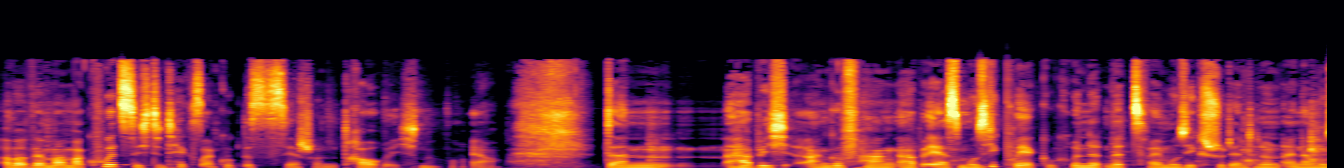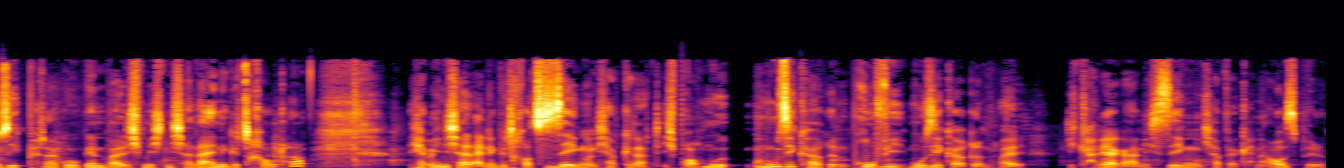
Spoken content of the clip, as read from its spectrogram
Aber wenn man mal kurz sich den Text anguckt, ist es ja schon traurig, ne? So, ja. Dann habe ich angefangen, habe erst ein Musikprojekt gegründet mit zwei Musikstudentinnen und einer Musikpädagogin, weil ich mich nicht alleine getraut habe. Ich habe mich nicht alleine getraut zu singen und ich habe gedacht, ich brauche Mu Musikerin, Profi-Musikerin, weil ich kann ja gar nicht singen, ich habe ja keine Ausbildung.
